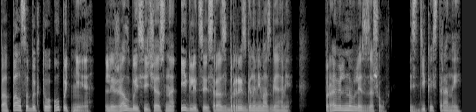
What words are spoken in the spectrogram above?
Попался бы кто опытнее, лежал бы сейчас на иглице с разбрызганными мозгами. Правильно в лес зашел. С дикой стороны.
